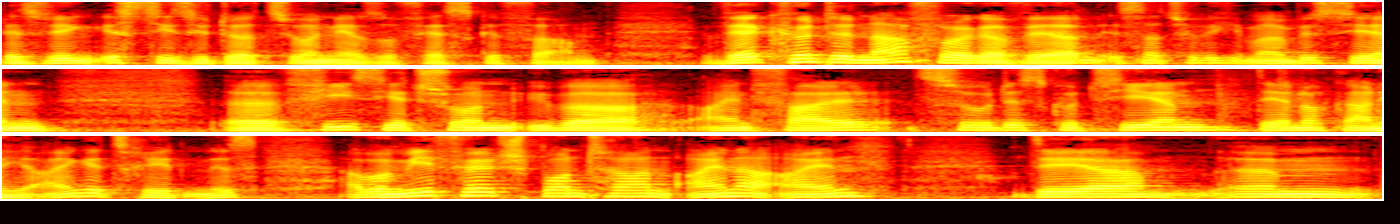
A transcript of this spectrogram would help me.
Deswegen ist die Situation ja so festgefahren. Wer könnte Nachfolger werden, ist natürlich immer ein bisschen äh, fies, jetzt schon über einen Fall zu diskutieren, der noch gar nicht eingetreten ist. Aber mir fällt spontan einer ein, der, ähm,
